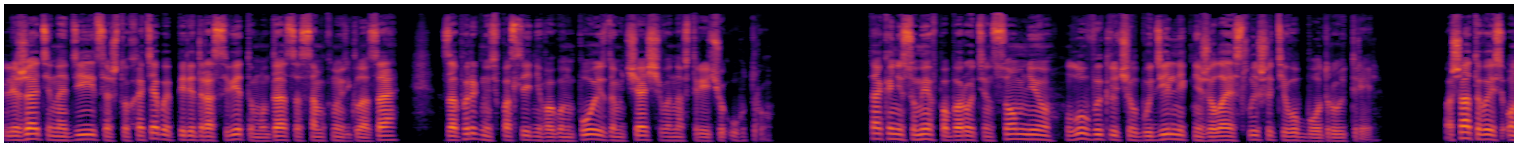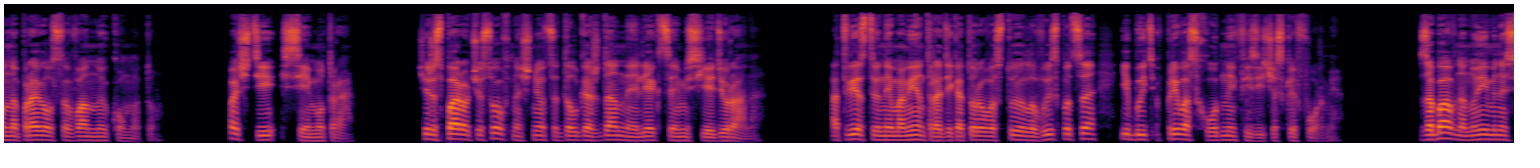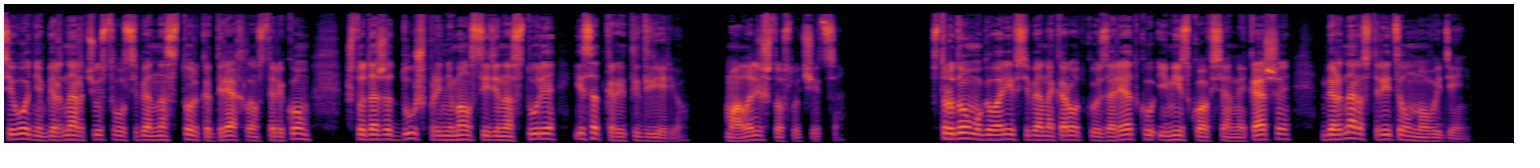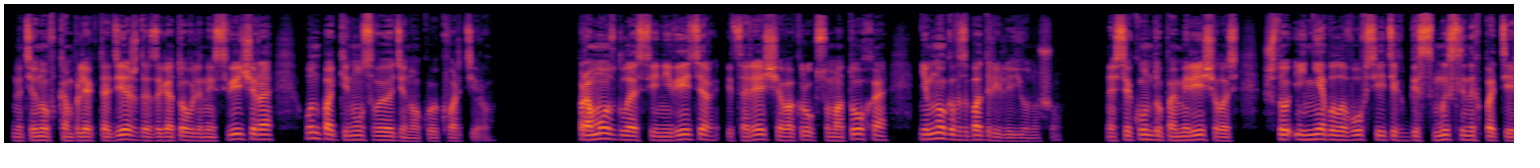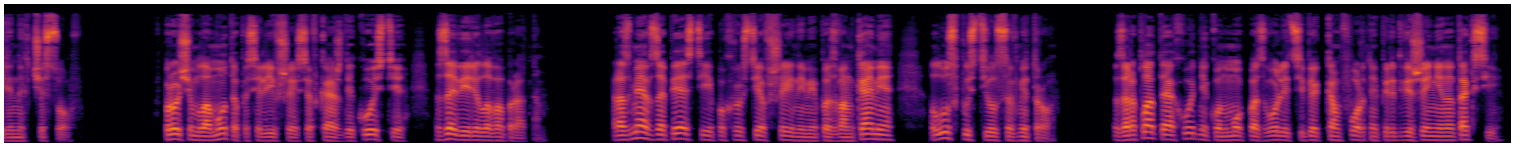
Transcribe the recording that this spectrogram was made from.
лежать и надеяться, что хотя бы перед рассветом удастся сомкнуть глаза, запрыгнуть в последний вагон поезда, мчащего навстречу утру. Так и не сумев побороть инсомнию, Лу выключил будильник, не желая слышать его бодрую трель. Пошатываясь, он направился в ванную комнату. Почти семь утра. Через пару часов начнется долгожданная лекция месье Дюрана. Ответственный момент, ради которого стоило выспаться и быть в превосходной физической форме. Забавно, но именно сегодня Бернар чувствовал себя настолько дряхлым стариком, что даже душ принимал, сидя на стуле и с открытой дверью. Мало ли что случится. С трудом уговорив себя на короткую зарядку и миску овсяной каши, Бернар встретил новый день. Натянув комплект одежды, заготовленный с вечера, он покинул свою одинокую квартиру. Промозглый осенний ветер и царящая вокруг суматоха немного взбодрили юношу. На секунду померещилось, что и не было вовсе этих бессмысленных потерянных часов. Впрочем, ломота, поселившаяся в каждой кости, заверила в обратном. Размяв запястье и похрустев шейными позвонками, Лу спустился в метро. Зарплатой охотник он мог позволить себе комфортное передвижение на такси.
